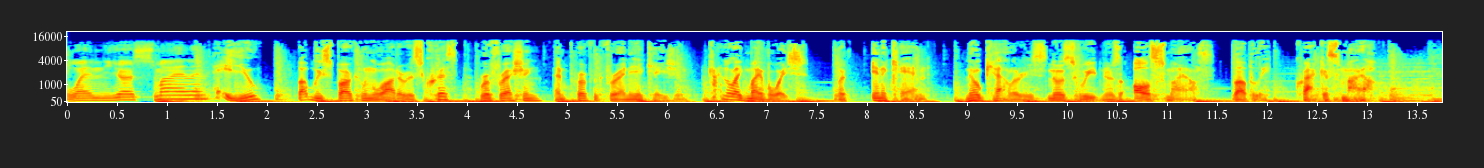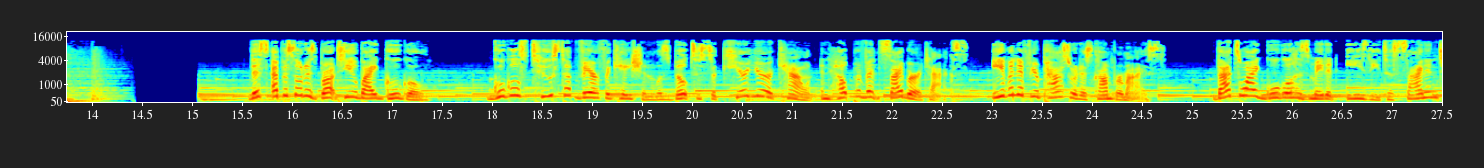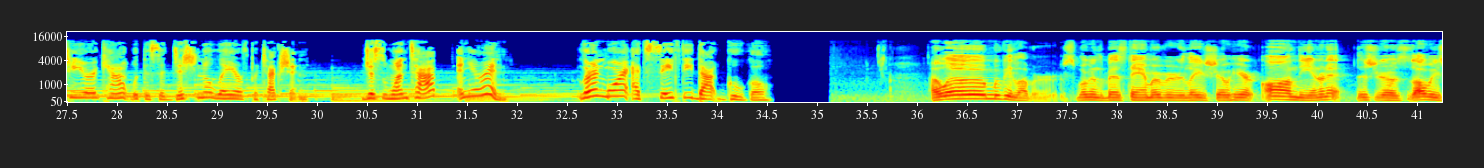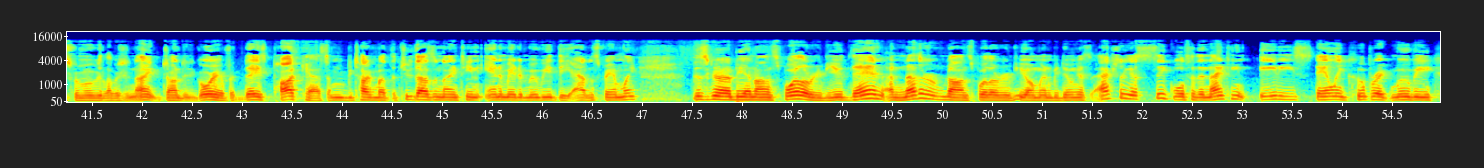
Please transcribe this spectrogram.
When you're smiling. Hey, you. Bubbly sparkling water is crisp, refreshing, and perfect for any occasion. Kind of like my voice, but in a can. No calories, no sweeteners, all smiles. Bubbly. Crack a smile. This episode is brought to you by Google. Google's two step verification was built to secure your account and help prevent cyber attacks, even if your password is compromised. That's why Google has made it easy to sign into your account with this additional layer of protection. Just one tap and you're in. Learn more at safety.google. Hello, movie lovers. Welcome to the best damn movie related show here on the internet. This is your host, as always, for Movie Lovers Unite, John DeGoria. For today's podcast, I'm going to be talking about the 2019 animated movie, The Addams Family. This is going to be a non spoiler review. Then, another non spoiler review I'm going to be doing is actually a sequel to the 1980s Stanley Kubrick movie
